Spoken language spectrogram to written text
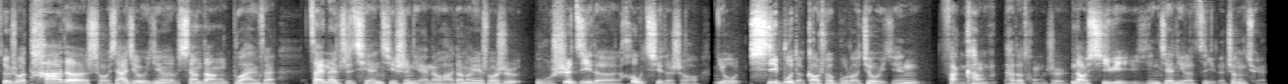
所以说，他的手下就已经相当不安分。在那之前几十年的话，相当于说是五世纪的后期的时候，有西部的高车部落就已经反抗他的统治，到西域已经建立了自己的政权。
